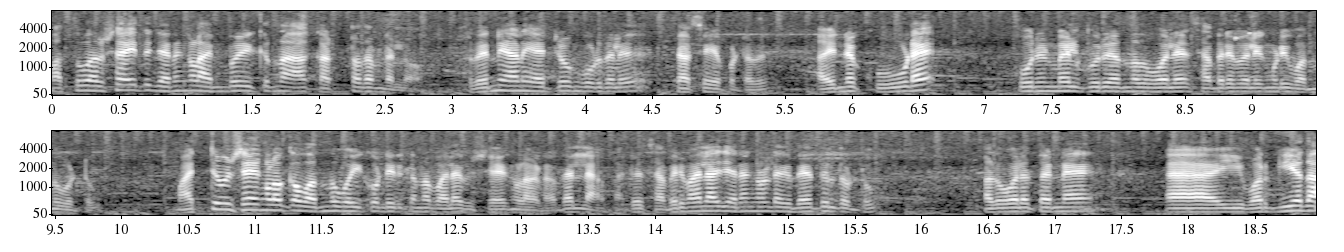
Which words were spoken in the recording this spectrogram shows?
പത്ത് വർഷമായിട്ട് ജനങ്ങൾ അനുഭവിക്കുന്ന ആ കഷ്ടത ഉണ്ടല്ലോ. അത് തന്നെയാണ് ഏറ്റവും കൂടുതൽ ചർച്ച ചെയ്യപ്പെട്ടത്. അതിന്റെ കൂടെ കൂനിന്മേൽ കുരു എന്നതുപോലെ ശബരിമലയും കൂടി വന്നുവിട്ടു. മറ്റു വിഷയങ്ങളൊക്കെ വന്നു പോയിക്കൊണ്ടിരിക്കുന്ന പല വിഷയങ്ങളാണ്. അതല്ല മറ്റ് ശബരിമല ജനങ്ങളുടെ ഹൃദയത്തിൽ തൊട്ടു. അതുപോലെ തന്നെ ഈ വർഗീയത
